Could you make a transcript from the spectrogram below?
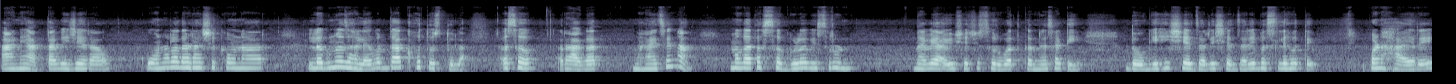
आणि आत्ता विजयराव कोणाला धडा शिकवणार? लग्न झाल्यावर दाखवतोस तुला. असं रागात म्हणायचे ना? मग आता सगळं विसरून नव्या आयुष्याची सुरुवात करण्यासाठी दोघेही शेजारी शेजारी बसले होते. पण हाय रे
